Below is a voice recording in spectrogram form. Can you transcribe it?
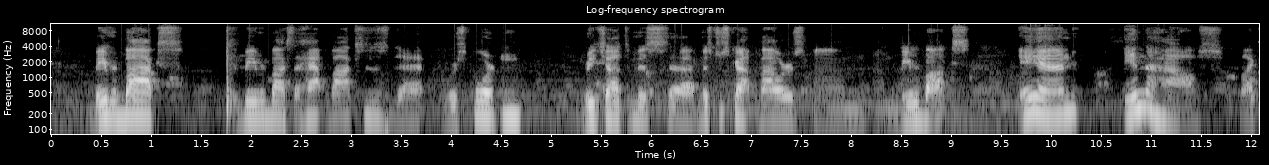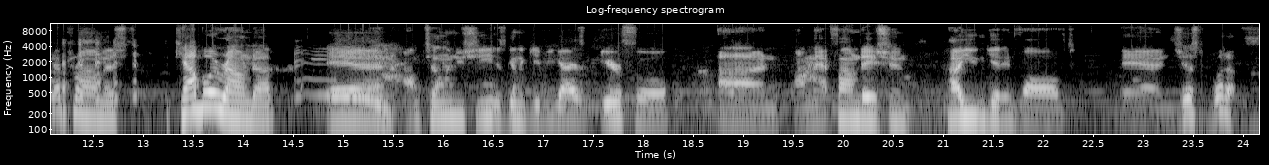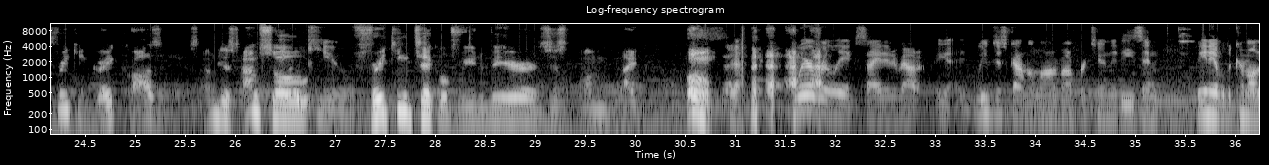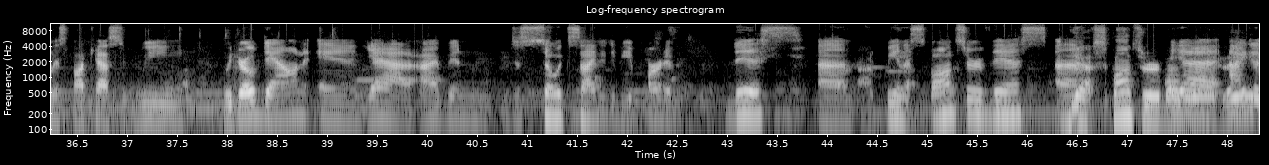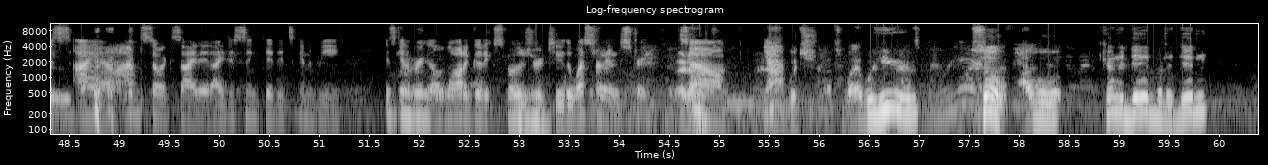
Beaver Box, the Beaver Box, the hat boxes that we're sporting. Reach out to Miss uh, Mr. Scott Powers on, on the Beaver Box, and in the house, like I promised, the Cowboy Roundup. And I'm telling you, she is going to give you guys an earful on on that foundation, how you can get involved, and just what a freaking great cause it is. I'm just, I'm so freaking tickled for you to be here. It's just, I'm like, boom. We're really excited about it. We've just gotten a lot of opportunities, and being able to come on this podcast, we we drove down, and yeah, I've been just so excited to be a part of this, um, being a sponsor of this. Um, yeah, sponsor. By yeah the way. i just i am i'm so excited i just think that it's going to be it's going to bring a lot of good exposure to the western industry Right so on. yeah. which that's why we're here. that's why we're here So I will kind of did, but I didn't.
